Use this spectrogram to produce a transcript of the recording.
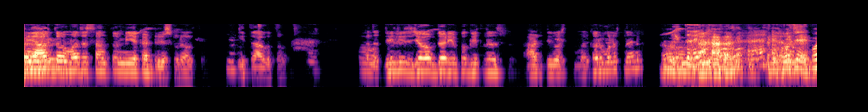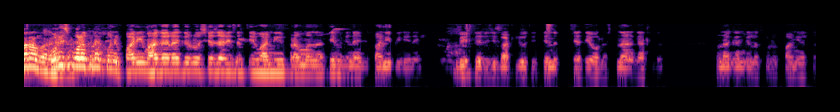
मी. आलतो माझं सांगतो मी एका ड्रेसवर आलतो. इथं आलो तो आता दिली जबाबदारी बघितलं आठ दिवस मग करमलच नाही ना. म्हणजे बरोबर. कोणीच. ओळख नाही कोणी पाणी मागायला गेलो शेजारी तर ते वाणी ब्राह्मण ते म्हणजे नाही पाणी पिणे नाही बिस्लरीची बाटली होती त्यानं त्या देवाला स्नान घातलं. पुन्हा गंगेला थोडं पाणी होतं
